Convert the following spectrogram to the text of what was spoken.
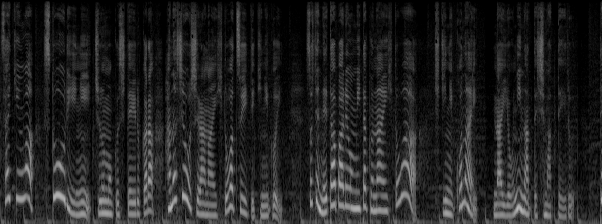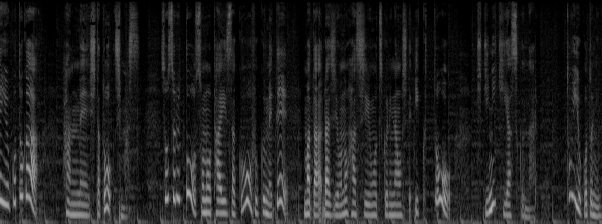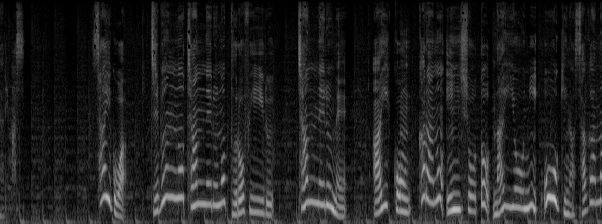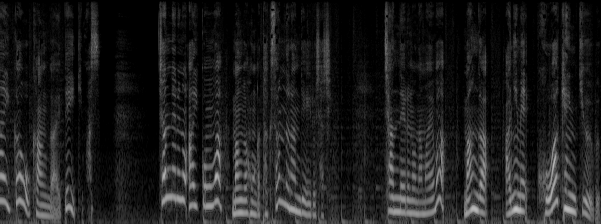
最近はストーリーに注目しているから話を知らない人はついてきにくい。そしてネタバレを見たくない人は聞きに来ない内容になってしまっている。っていうことが判明したとします。そうするとその対策を含めてまたラジオの発信を作り直していくと聞きに来やすくなる。ということになります。最後は自分のチャンネルのプロフィール。チャンネル名アイコンからの印象と内容に大きな差がないかを考えていきます。チャンネルのアイコンは漫画本がたくさん並んでいる写真。チャンネルの名前は漫画アニメコア研究部。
